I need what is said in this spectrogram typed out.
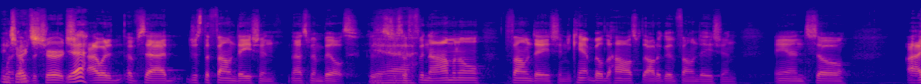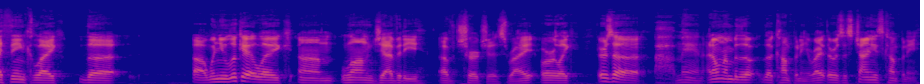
In when it comes to church? church, Yeah. I would have said just the foundation that's been built because it's just a phenomenal foundation. You can't build a house without a good foundation, and so I think like the uh, when you look at like um, longevity of churches, right? Or like there's a oh, man, I don't remember the the company, right? There was this Chinese company,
